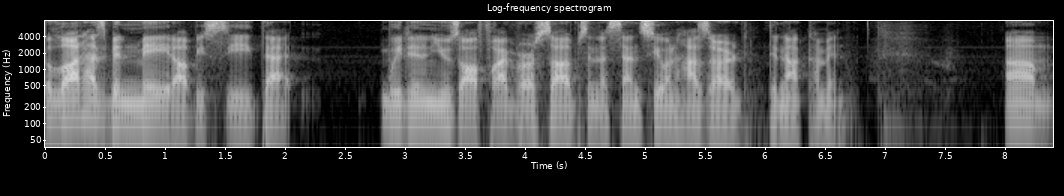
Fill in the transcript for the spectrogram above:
A lot has been made, obviously, that we didn't use all five of our subs, and Asensio and Hazard did not come in. Um,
